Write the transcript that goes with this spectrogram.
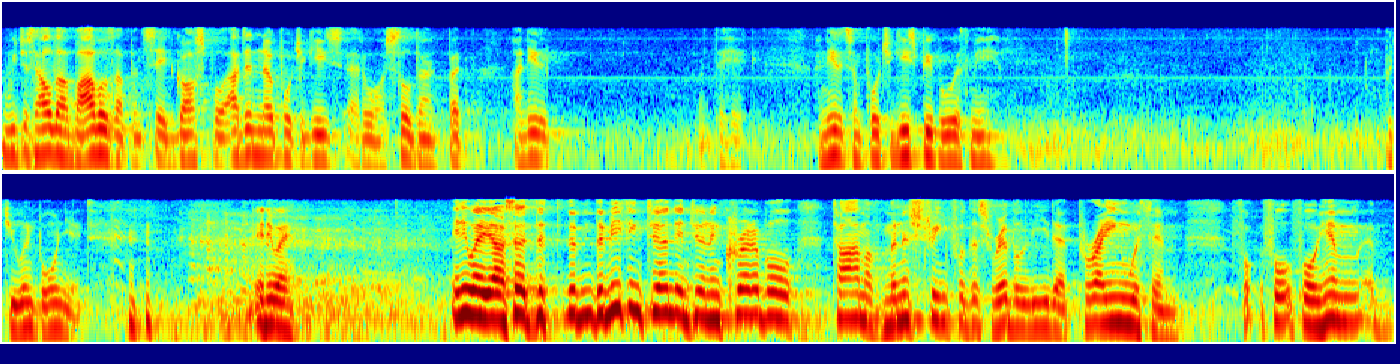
we just held our Bibles up and said gospel. I didn't know Portuguese at all. I still don't. But I needed, what the heck? I needed some Portuguese people with me. But you weren't born yet. anyway. Anyway, uh, so the, the, the, meeting turned into an incredible time of ministering for this rebel leader, praying with him, for, for, for him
